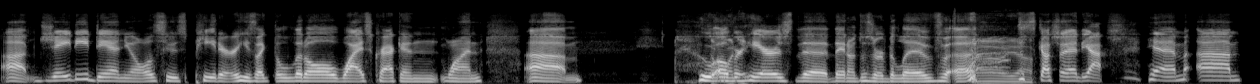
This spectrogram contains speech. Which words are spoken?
um, JD Daniels, who's Peter, he's like the little wisecracking one. Um, who The overhears the they don't deserve to live uh, oh yeah discussion. Yeah, him. Um,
